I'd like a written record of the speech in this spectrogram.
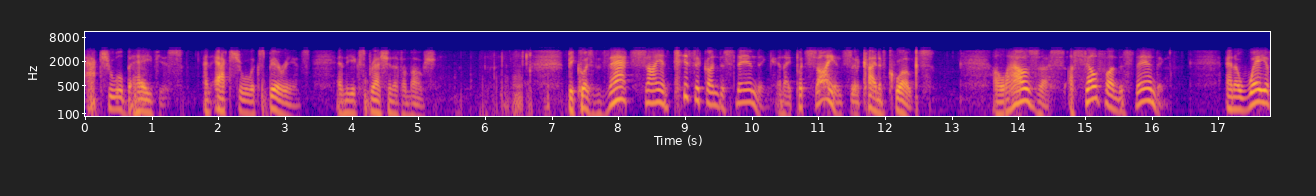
actual behaviors and actual experience and the expression of emotion. Because that scientific understanding, and I put science in a kind of quotes, allows us a self understanding and a way of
